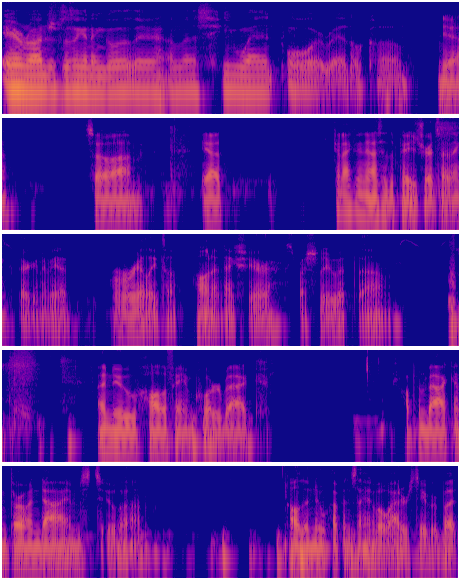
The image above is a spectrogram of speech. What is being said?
Aaron Rodgers wasn't gonna go there unless he went or Randall Cobb. yeah, so um, yeah, connecting that to the Patriots, I think they're going to be a really tough opponent next year, especially with um, a new Hall of Fame quarterback dropping back and throwing dimes to um, all the new weapons they have at wide receiver. But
